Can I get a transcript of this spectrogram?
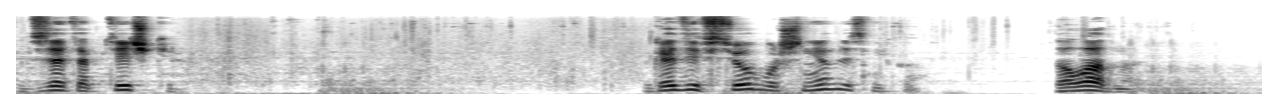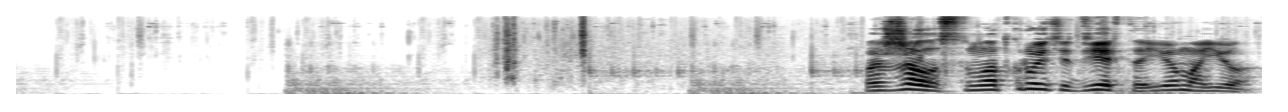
Взять аптечки. Погоди, все, больше нет здесь никого? Да ладно. Пожалуйста, ну откройте дверь-то, ё-моё.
